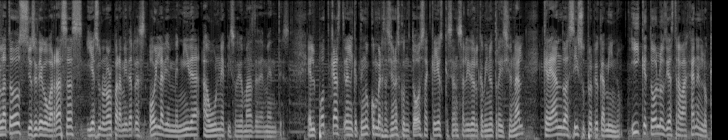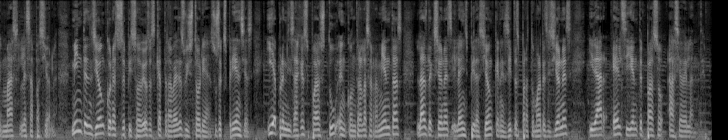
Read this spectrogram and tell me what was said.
Hola a todos, yo soy Diego Barrazas y es un honor para mí darles hoy la bienvenida a un episodio más de Dementes, el podcast en el que tengo conversaciones con todos aquellos que se han salido del camino tradicional, creando así su propio camino y que todos los días trabajan en lo que más les apasiona. Mi intención con estos episodios es que a través de su historia, sus experiencias y aprendizajes puedas tú encontrar las herramientas, las lecciones y la inspiración que necesitas para tomar decisiones y dar el siguiente paso hacia adelante.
